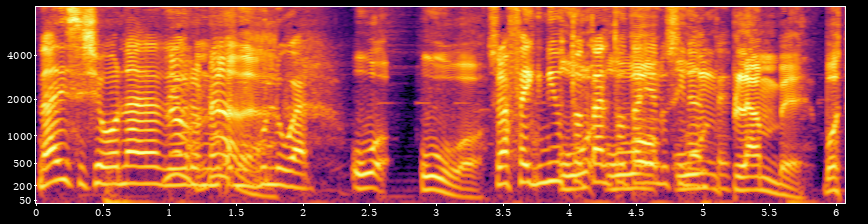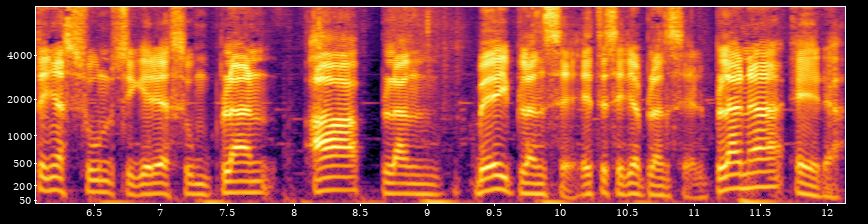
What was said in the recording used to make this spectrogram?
Nadie se llevó nada de No, oro en- ningún lugar. Hubo. Hubo. Es una fake news Hubo- total, total y hubo alucinante. Un plan B. Vos tenías un, si querías, un plan A, plan B y plan C. Este sería el plan C. El plan A era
